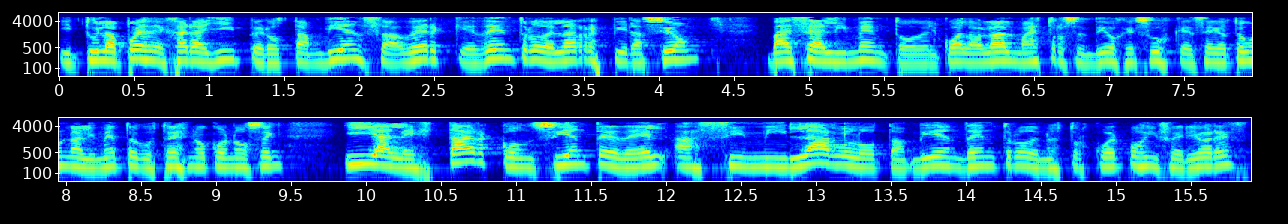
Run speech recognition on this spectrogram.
y tú la puedes dejar allí, pero también saber que dentro de la respiración va ese alimento del cual hablaba el Maestro Sendido Jesús, que decía, yo tengo un alimento que ustedes no conocen, y al estar consciente de él, asimilarlo también dentro de nuestros cuerpos inferiores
